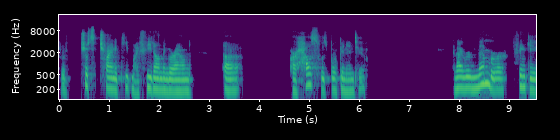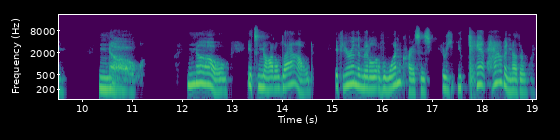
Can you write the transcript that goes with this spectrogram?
sort of just trying to keep my feet on the ground. Uh, our house was broken into. And I remember thinking, no, no, it's not allowed. If you're in the middle of one crisis, there's, you can't have another one.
